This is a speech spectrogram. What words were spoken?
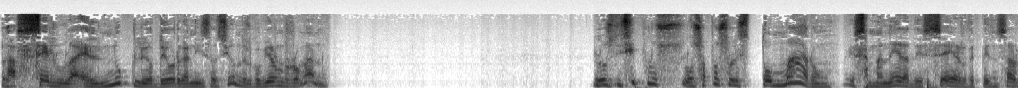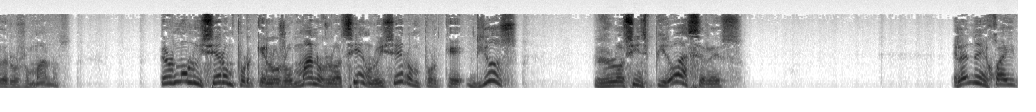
la célula, el núcleo de organización del gobierno romano. Los discípulos, los apóstoles tomaron esa manera de ser, de pensar de los romanos pero no lo hicieron porque los romanos lo hacían, lo hicieron porque Dios los inspiró a hacer eso. Elena de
